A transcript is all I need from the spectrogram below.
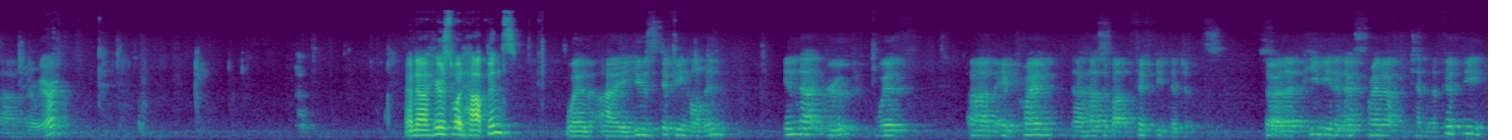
uh, there we are. And now here's what happens when I use Diffie-Hellman in that group with um, a prime that has about 50 digits. So I let p be the next prime after 10 to the 50.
